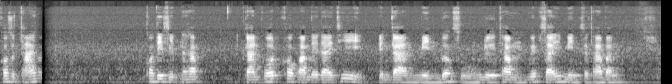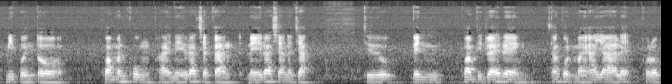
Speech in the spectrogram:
ข้อสุดท้าย ข้อที่ 10 นะครับ การโพสต์ข้อความใด ๆ ที่เป็นการหมิ่นเบื้องสูง หรือทำเว็บไซต์หมิ่นสถาบัน มีผลต่อความมั่นคงภายในราชการในราชอาณาจักร ถือเป็นความผิดร้ายแรง ทั้งกฎหมายอาญาและพรบ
